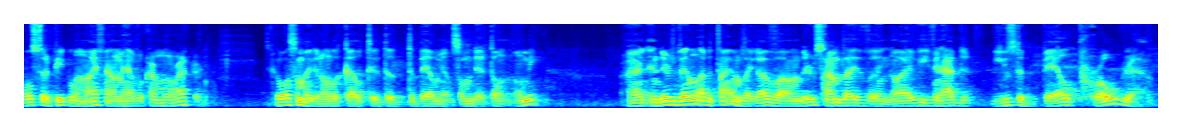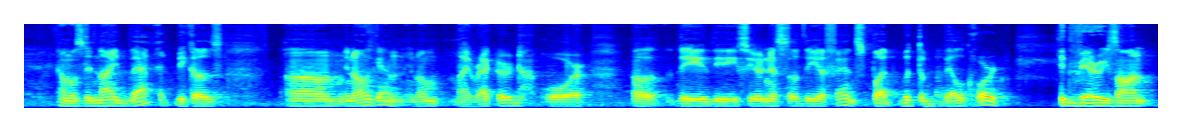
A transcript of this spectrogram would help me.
Most of the people in my family have a criminal record. Who else am I going to look out to to, to bail me out? Someone that don't know me, right? And there's been a lot of times, like I've um, there's times I've you know I've even had to use the bail program and was denied that because, um, you know, again, you know, my record or uh, the the seriousness of the offense. But with the bail court, it varies on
